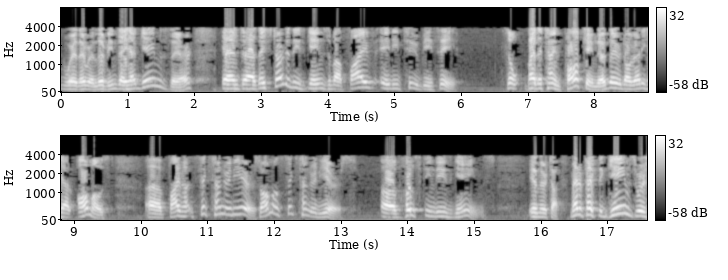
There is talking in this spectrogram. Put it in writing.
where they were living, they had games there. And uh, they started these games about 582 BC. So by the time Paul came there, they had already had almost uh, 500, 600 years, almost 600 years of hosting these games in their time. Matter of fact, the games were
